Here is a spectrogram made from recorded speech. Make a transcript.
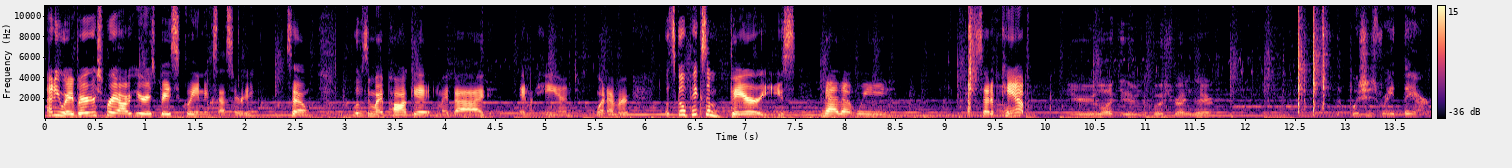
Anyway, bear spray out here is basically an accessory. So, lives in my pocket, in my bag, in my hand, whatever. Let's go pick some berries now that we set up camp. You're lucky. There's a bush right there. The bush is right there.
